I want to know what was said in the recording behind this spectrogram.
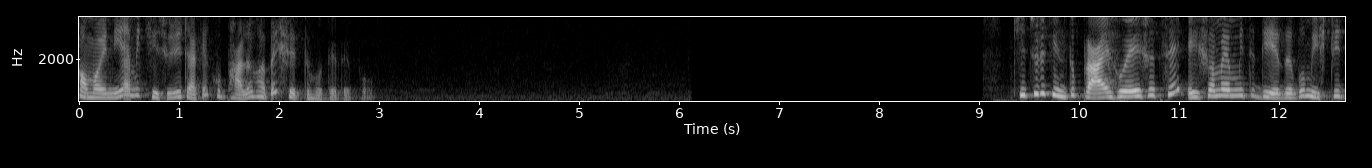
সময় নিয়ে আমি খিচুড়িটাকে খুব ভালোভাবে সেদ্ধ হতে দেব। খিচুড়ি কিন্তু প্রায় হয়ে এসেছে। এই সময় আমি দিয়ে দেবো মিষ্টির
